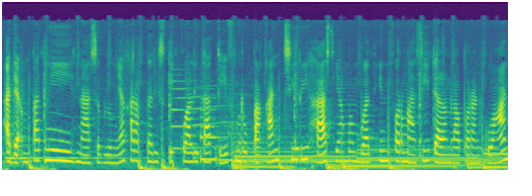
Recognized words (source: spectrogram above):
ada empat nih. Nah, sebelumnya karakteristik kualitatif merupakan ciri khas yang membuat informasi dalam laporan keuangan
